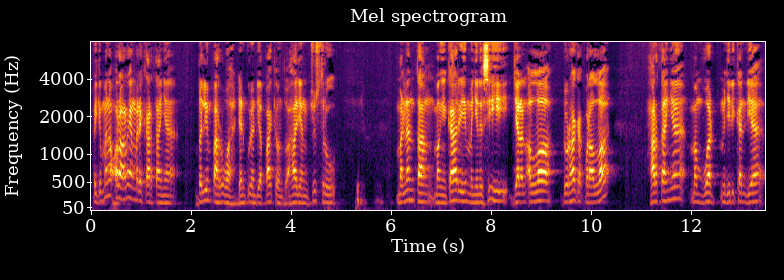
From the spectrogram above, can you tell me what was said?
Bagaimana orang-orang yang mereka hartanya berlimpah ruah dan kemudian dia pakai untuk hal yang justru menentang, mengingkari, menyelesihi jalan Allah, durhaka kepada Allah, hartanya membuat menjadikan dia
